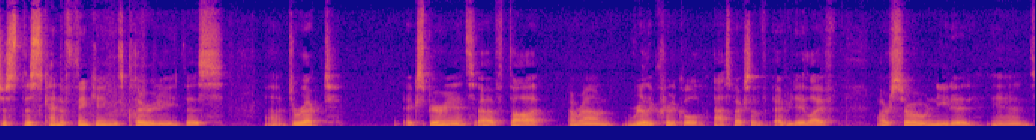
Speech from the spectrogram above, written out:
just this kind of thinking, this clarity, this uh, direct experience of thought around really critical aspects of everyday life are so needed. And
